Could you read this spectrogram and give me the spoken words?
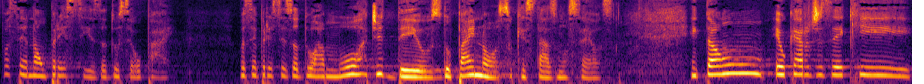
você não precisa do seu pai. Você precisa do amor de Deus, do Pai Nosso que estás nos céus. Então, eu quero dizer que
